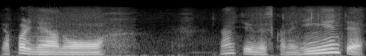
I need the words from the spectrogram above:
やっぱりね、あのなんて言うんですかね、人間って、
